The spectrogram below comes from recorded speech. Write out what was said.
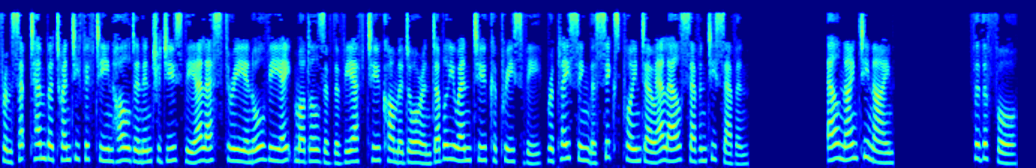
From September 2015 Holden introduced the LS3 in all V8 models of the VF2 Commodore and WN2 Caprice V, replacing the 6.0 LL77. L99 For the 4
